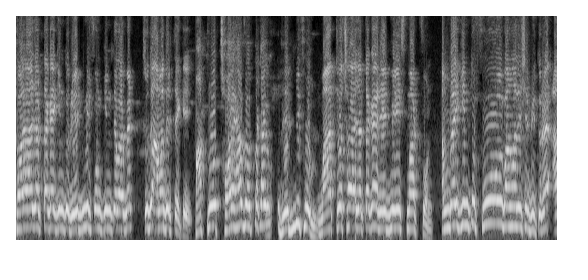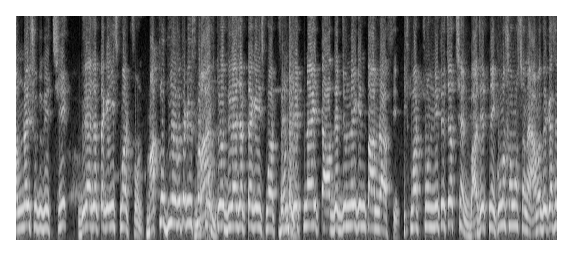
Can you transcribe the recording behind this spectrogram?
ছয় হাজার টাকায় কিন্তু রেডমির ফোন কিনতে পারবেন শুধু আমাদের থেকেই। মাত্র ছয় হাজার টাকায় রেডমি ফোন মাত্র ছয় হাজার টাকায় রেডমির স্মার্টফোন আমরাই কিন্তু ফুল বাংলাদেশের ভিতরে আমরাই শুধু দিচ্ছি দুই হাজার টাকায় স্মার্টফোন মাত্র দুই হাজার টাকা স্মার্টফোন মাত্র দুই হাজার টাকা স্মার্টফোন। বাজেট নাই তাদের জন্যই কিন্তু আমরা আছি। স্মার্টফোন নিতে চাচ্ছেন বাজেট নেই কোনো সমস্যা নাই। আমাদের কাছে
